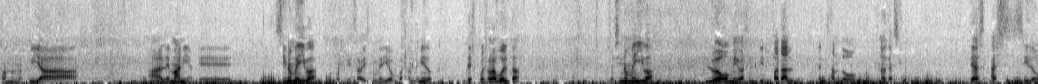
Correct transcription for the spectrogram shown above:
cuando me fui a, a Alemania, que si no me iba, porque sabéis que me dio bastante miedo, después a la vuelta si no me iba, luego me iba a sentir fatal pensando, no te has ido. Te has, sido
